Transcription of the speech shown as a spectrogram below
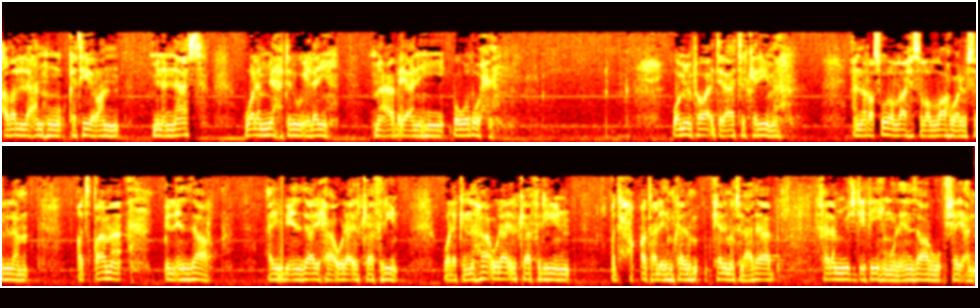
أضل عنه كثيرا من الناس ولم يهتدوا إليه مع بيانه ووضوحه. ومن فوائد الآية الكريمة أن رسول الله صلى الله عليه وسلم قد قام بالإنذار أي بإنذار هؤلاء الكافرين. ولكن هؤلاء الكافرين قد حقت عليهم كلمة العذاب فلم يجد فيهم الإنذار شيئا.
